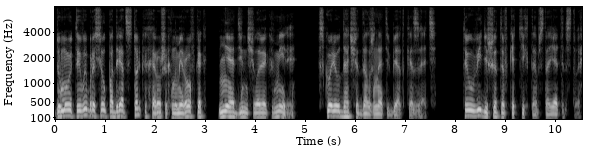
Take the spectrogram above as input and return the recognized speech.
Думаю, ты выбросил подряд столько хороших номеров, как ни один человек в мире. Вскоре удача должна тебе отказать. Ты увидишь это в каких-то обстоятельствах.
